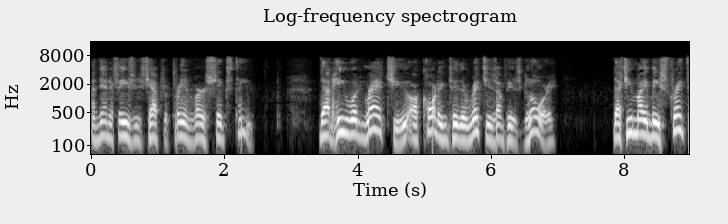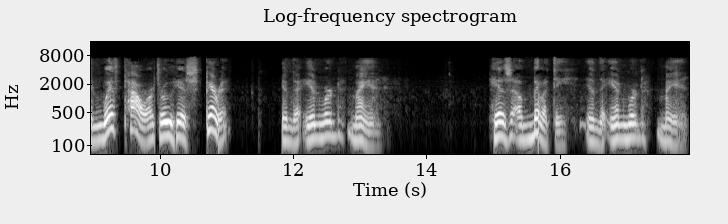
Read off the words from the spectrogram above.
And then Ephesians chapter 3 and verse 16. That he would grant you, according to the riches of his glory, that you may be strengthened with power through his Spirit in the inward man. His ability in the inward man.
